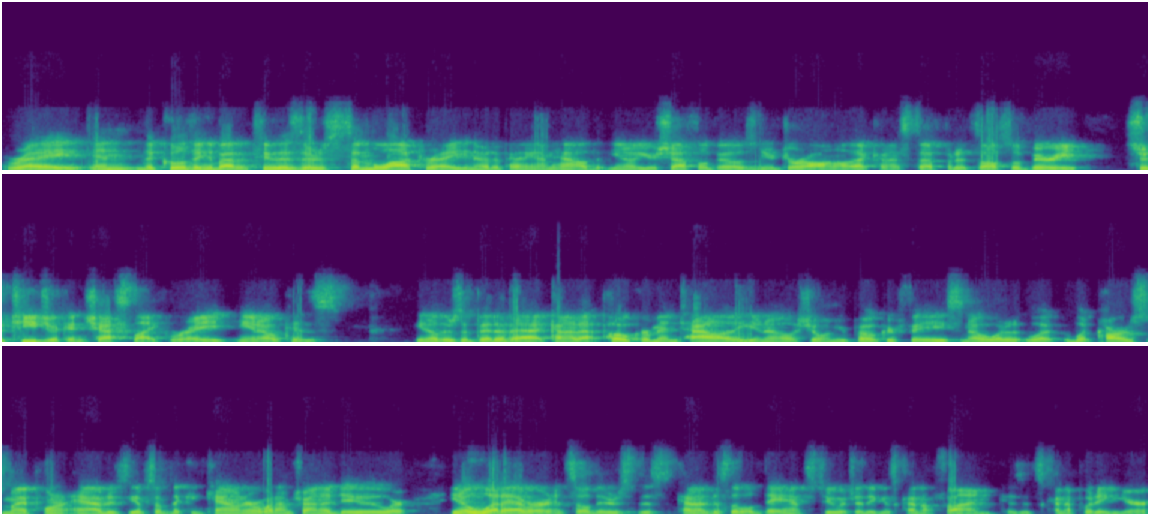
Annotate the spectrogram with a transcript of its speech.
Right, and the cool thing about it too is there's some luck, right? You know, depending on how you know your shuffle goes and your draw and all that kind of stuff. But it's also very strategic and chess-like, right? You know, because you know there's a bit of that kind of that poker mentality. You know, showing your poker face. You know, what what what cards does my opponent have? Does he have something that can counter what I'm trying to do, or you know, whatever? And so there's this kind of this little dance too, which I think is kind of fun because it's kind of putting your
